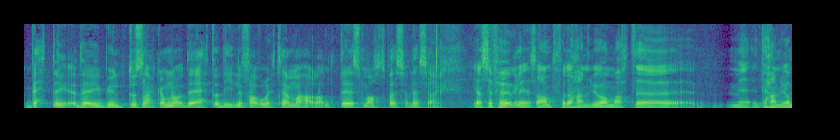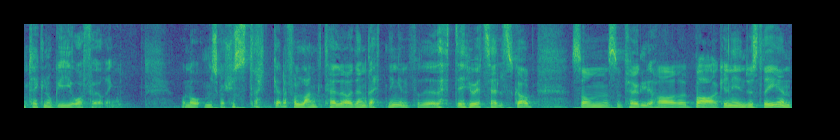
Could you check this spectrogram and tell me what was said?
vet jeg, Det jeg begynte å snakke om nå, det er et av dine favorittema, Harald. Det er smartspesialisering. Ja, selvfølgelig. sant? For det handler jo om, at, uh, det handler jo om teknologioverføring. Og nå, Vi skal ikke strekke det for langt heller i den retningen, for det, dette er jo et selskap som selvfølgelig har bakgrunn i industrien,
